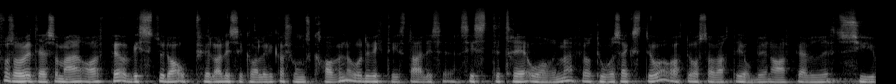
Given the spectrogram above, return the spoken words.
for så vidt det som er AFP. Og hvis du da oppfyller disse kvalifikasjonskravene, og det viktigste er disse siste tre årene før 62 år, at du også har vært i jobb i en AFP-bedrift syv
